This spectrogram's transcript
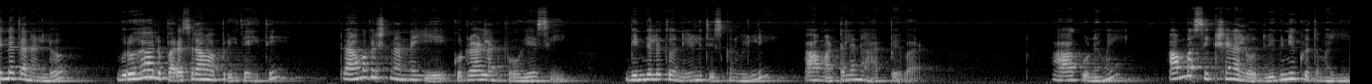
చిన్నతనంలో గృహాలు పరశురామ ప్రీతి అయితే రామకృష్ణ అన్నయ్యే కుర్రాళ్ళను పోగేసి బిందెలతో నీళ్ళు తీసుకుని వెళ్ళి ఆ మంటలను ఆర్పేవారు. ఆ గుణమే అమ్మ శిక్షణలో ద్విగుణీకృతమయ్యి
